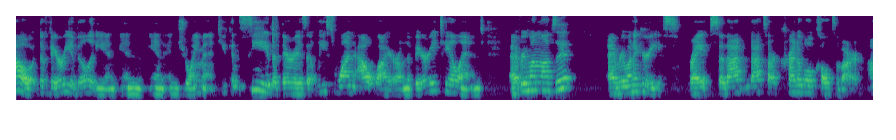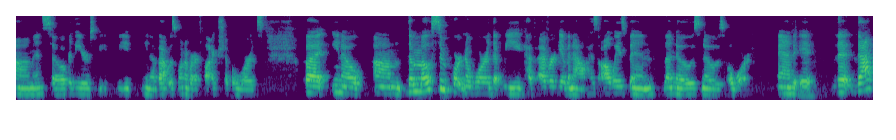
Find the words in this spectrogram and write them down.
out the variability in, in, in enjoyment, you can see that there is at least one outlier on the very tail end. Everyone loves it, everyone agrees right so that that's our credible cultivar um, and so over the years we, we you know that was one of our flagship awards but you know, um, the most important award that we have ever given out has always been the Nose Knows Award, and it that that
